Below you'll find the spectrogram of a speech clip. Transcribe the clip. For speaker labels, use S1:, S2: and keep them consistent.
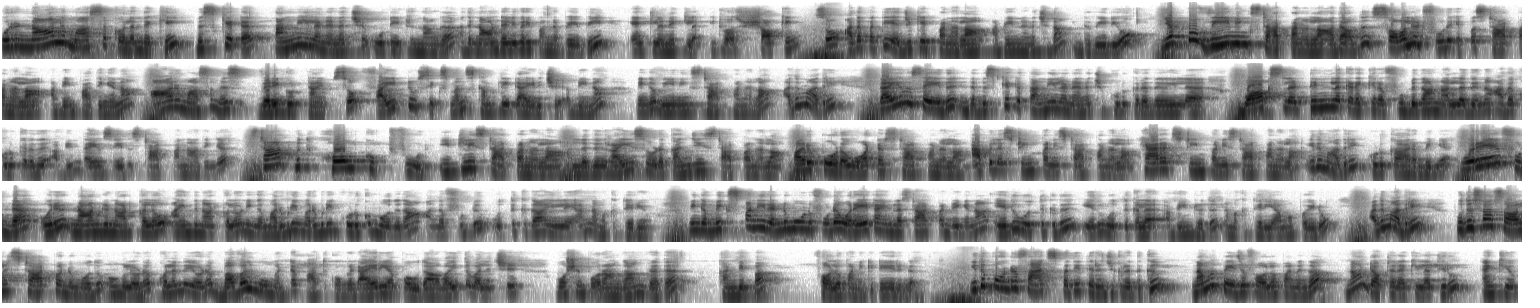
S1: ஒரு நாலு மாச குழந்தைக்கு பிஸ்கெட்டை தண்ணியில நினைச்சு ஊட்டிட்டு இருந்தாங்க. அது நான் டெலிவரி பண்ண பேபி என் கிளினிக்ல இட் வாஸ் ஷாக்கிங் ஸோ அதை பத்தி எஜுகேட் பண்ணலாம் அப்படின்னு நினைச்சுதான் இந்த வீடியோ எப்போ வீனிங் ஸ்டார்ட் பண்ணலாம்? அதாவது சாலிட் ஃபுட் எப்போ ஸ்டார்ட் பண்ணலாம் அப்படின்னு பார்த்தீங்கன்னா ஆறு மாசம் is very good time so five to six months complete ஆயிடுச்சு அப்படின்னா நீங்கள் வீனிங் ஸ்டார்ட் பண்ணலாம். அது மாதிரி தயவு செய்து இந்த பிஸ்கெட்டை தண்ணியில் நினச்சி கொடுக்கறது இல்லை பாக்ஸில் டின்ல கிடைக்கிற ஃபுட்டு தான் நல்லதுன்னு அதை கொடுக்கறது அப்படின்னு தயவு செய்து ஸ்டார்ட் பண்ணாதீங்க. Start with home cooked food idli start பண்ணலாம் அல்லது ரைஸோட கஞ்சி ஸ்டார்ட் பண்ணலாம் பருப்போட வாட்டர் ஸ்டார்ட் பண்ணலாம் ஆப்பிள ஸ்டீம் பண்ணி ஸ்டார்ட் பண்ணலாம் கேரட் ஸ்டீம் பண்ணி ஸ்டார்ட் பண்ணலாம். இது மாதிரி கொடுக்க ஆரம்பிங்க. ஒரே ஃபுட்டை ஒரு நான்கு நாட்களோ ஐந்து நாட்களோ நீங்க மறுபடியும் மறுபடியும் கொடுக்கும்போது தான் அந்த ஃபுட்டு ஒத்துக்குதா இல்லையான்னு நமக்கு தெரியும். நீங்க மிக்ஸ் பண்ணி ரெண்டு மூணு ஃபுட்டை ஒரே டைம்ல ஸ்டார்ட் பண்றீங்கன்னா எது ஒத்துக்குது எது ஒத்துக்கல அப்படின்றது நமக்கு தெரியாம போயிடும். அது மாதிரி புதுசாக சாலிட் ஸ்டார்ட் பண்ணும்போது உங்களோட குழந்தையோட பவல் மூமெண்ட்டை பார்த்துக்கோங்க. டயரியா போகுதா? வயிற்று வலிச்சு மோஷன் போகிறாங்கிறத கண்டிப்பாக ஃபாலோ பண்ணிக்கிட்டே இருங்க. இது போன்ற ஃபேக்ட்ஸ் பற்றி தெரிஞ்சுக்கிறதுக்கு நம்ம பேஜை ஃபாலோ பண்ணுங்கள் நான் டாக்டர் அகிலா திரு. தேங்க்யூ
